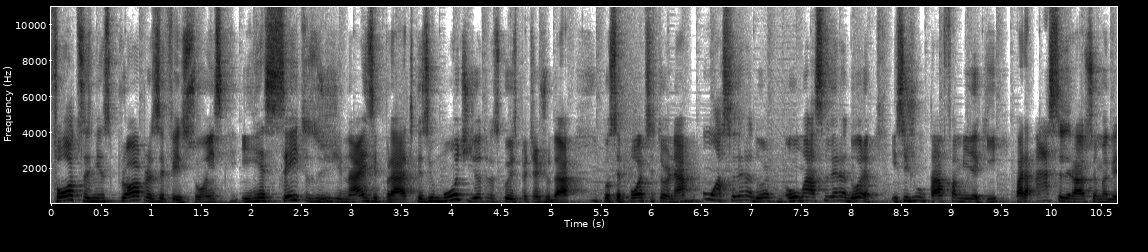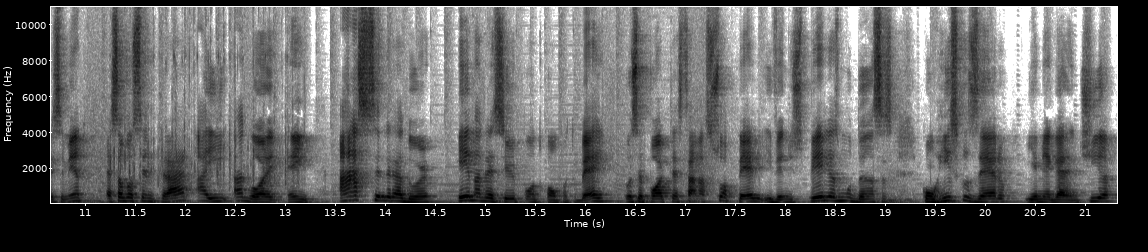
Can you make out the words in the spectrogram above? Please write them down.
fotos das minhas próprias refeições e receitas originais e práticas e um monte de outras coisas para te ajudar, você pode se tornar um acelerador ou uma aceleradora e se juntar à família aqui para acelerar o seu emagrecimento. É só você entrar aí agora em aceleradoremagrecer.com.br. Você pode testar na sua pele e ver no espelho as mudanças com risco zero e a minha garantia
